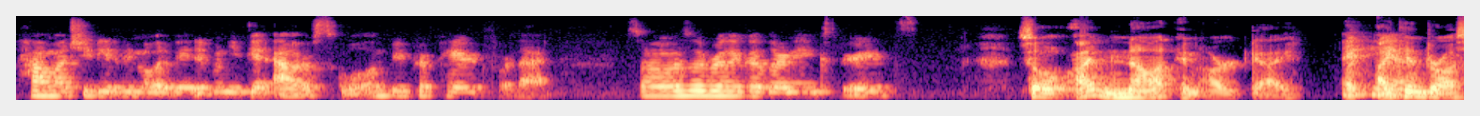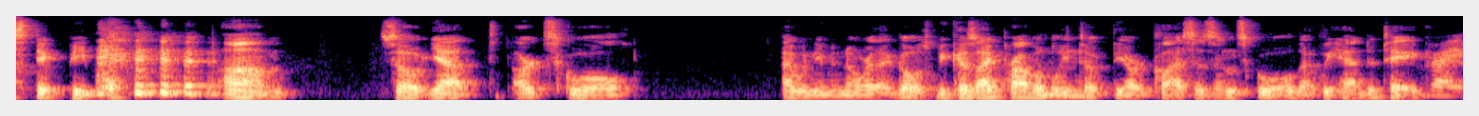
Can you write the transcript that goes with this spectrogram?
how much you need to be motivated when you get out of school and be prepared for that. So it was a really good learning experience. So I'm not an art guy. Like I can draw stick people. Um, so yeah, art school. I wouldn't even know where that goes because I probably Mhm. took the art classes in school that we had to take, right.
